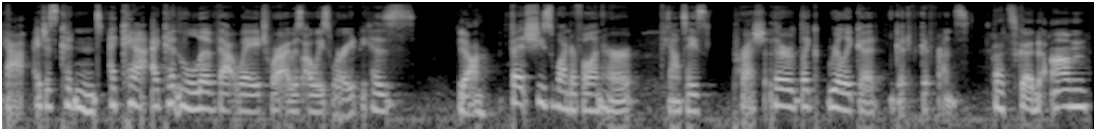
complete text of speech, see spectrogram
yeah, I just couldn't. I can't. I couldn't live that way to where I was always worried because. Yeah. But she's wonderful, and her fiance's precious. They're like really good, good, good friends. That's good. Um,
